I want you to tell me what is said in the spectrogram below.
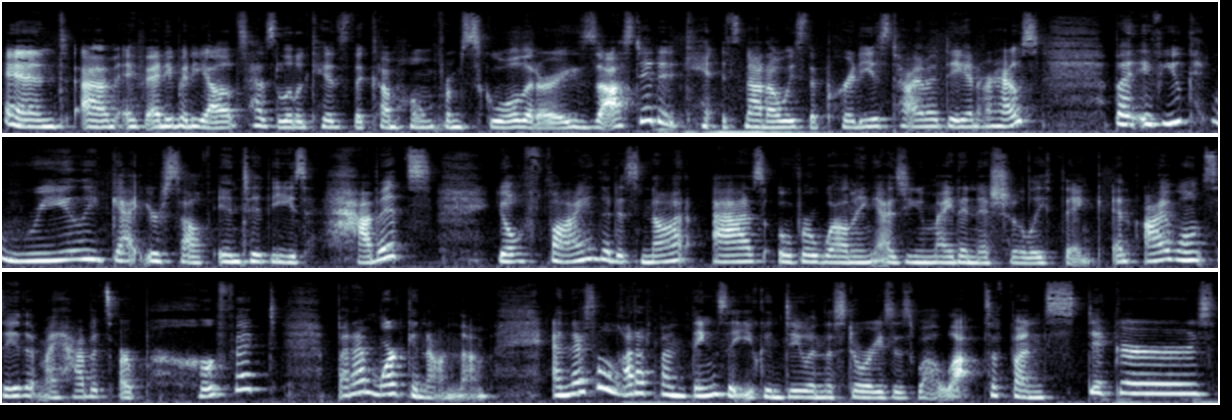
And um, if anybody else has little kids that come home from school that are exhausted, it can't, it's not always the prettiest time of day in our house. But if you can really get yourself into these habits, you'll find that it's not as overwhelming as you might initially think. And I won't say that my habits are perfect, but I'm working on them. And there's a lot of fun things that you can do in the stories as well. Lots of fun stickers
